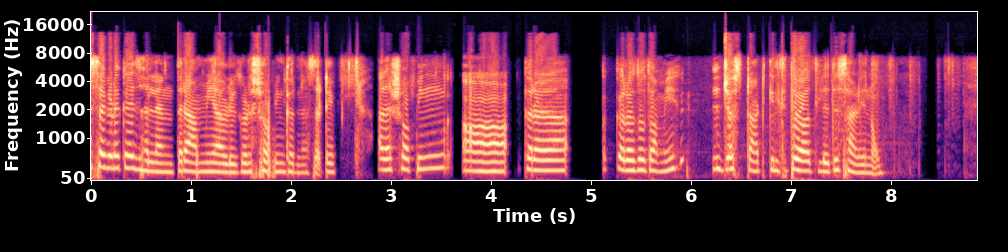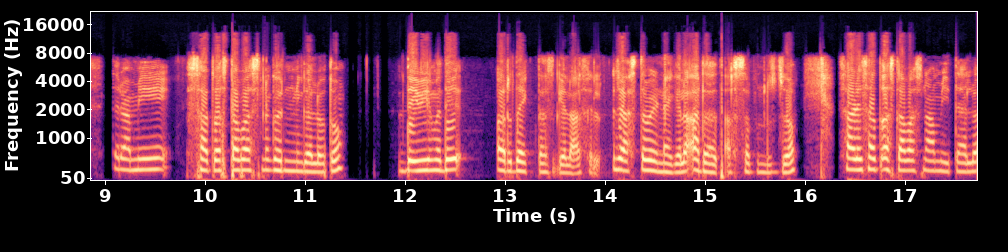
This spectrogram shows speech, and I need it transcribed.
सगळं काही झाल्यानंतर आम्ही अलीकडे शॉपिंग करण्यासाठी. आता शॉपिंग करा करत होतो आम्ही. जस्ट स्टार्ट केली तेव्हा वाजले ते साडेनऊ. तर आम्ही सात वाजतापासून घरी निघालो होतो. देवीमध्ये अर्धा एक तास गेला असेल. जास्त वेळ नाही गेला अर्धा तास समजून तुझं साडेसात वाजतापासून आम्ही इथे आलो.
